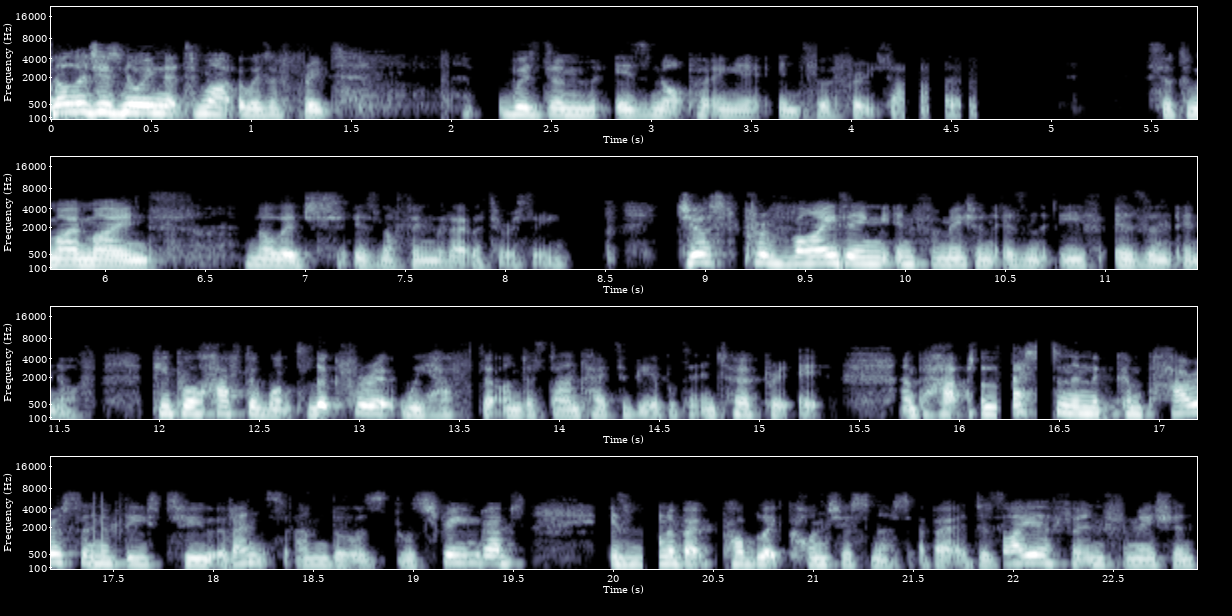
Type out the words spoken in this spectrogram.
Knowledge is knowing that tomato is a fruit. Wisdom is not putting it into a fruit salad. So, to my mind, knowledge is nothing without literacy. Just providing information isn't isn't enough. People have to want to look for it. We have to understand how to be able to interpret it. And perhaps the lesson in the comparison of these two events and those those screen grabs is one about public consciousness, about a desire for information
